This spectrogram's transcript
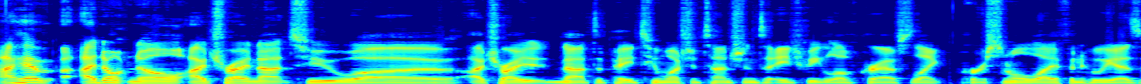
I have I don't know. I try not to uh I try not to pay too much attention to HP Lovecraft's like personal life and who he has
